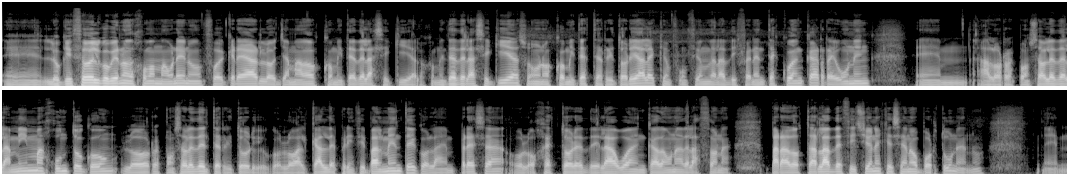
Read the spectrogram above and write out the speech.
eh, lo que hizo el gobierno de Juan Maureno fue crear los llamados comités de la sequía. Los comités de la sequía son unos comités territoriales que en función de las diferentes cuencas reúnen em, a los responsables de las mismas junto con los responsables del territorio, con los alcaldes principalmente, con las empresas o los gestores del agua en cada una de las zonas, para adoptar las decisiones que sean oportunas. Em,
